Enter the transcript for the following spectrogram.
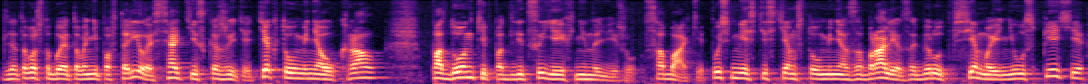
для того, чтобы этого не повторилось, сядьте и скажите, те, кто у меня украл, подонки, подлецы, я их ненавижу. Собаки. Пусть вместе с тем, что у меня забрали, заберут все мои неуспехи,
